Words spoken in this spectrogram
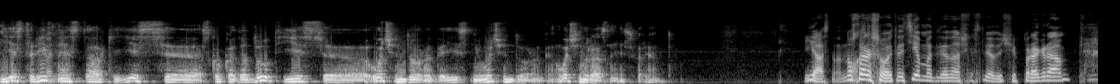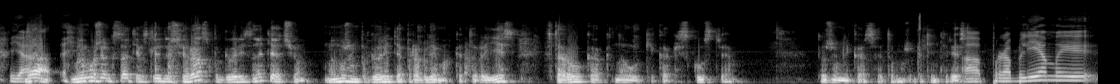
Есть тарифные Понятно. ставки, есть э, сколько дадут, есть э, очень дорого, есть не очень дорого. Очень разные есть варианты. Ясно. Ну хорошо, это тема для наших следующих программ. Я... Да, мы можем, кстати, в следующий раз поговорить, знаете, о чем? Мы можем поговорить о проблемах, которые есть второго как науки, как искусстве. Тоже, мне кажется, это может быть интересно. А проблемы,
